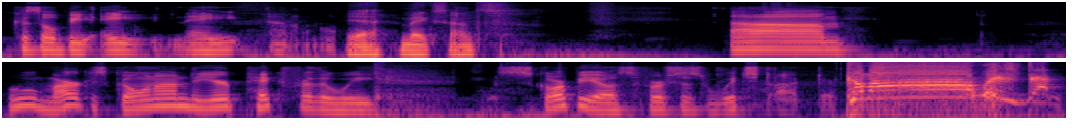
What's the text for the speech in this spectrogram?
because there'll be eight and eight. I don't know. Yeah, makes sense. Um, ooh, Marcus, going on to your pick for the week: Scorpious versus Witch Doctor. Come on, Witch Doctor!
